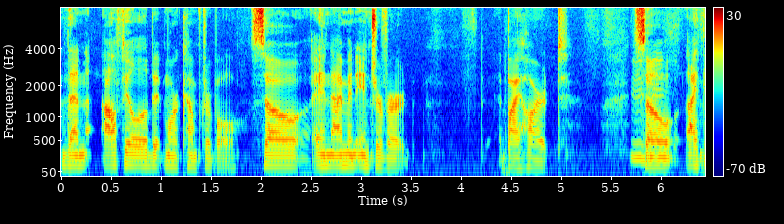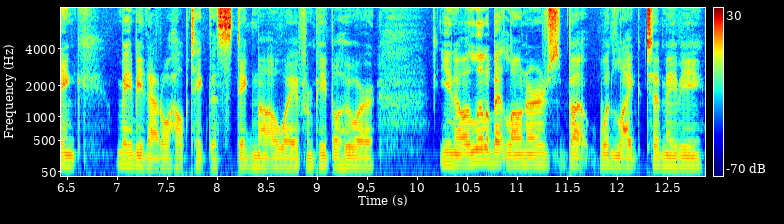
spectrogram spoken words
then I'll feel a little bit more comfortable. So, and I'm an introvert by heart. So mm-hmm. I think maybe that'll help take the stigma away from people who are, you know, a little bit loners, but would like to maybe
